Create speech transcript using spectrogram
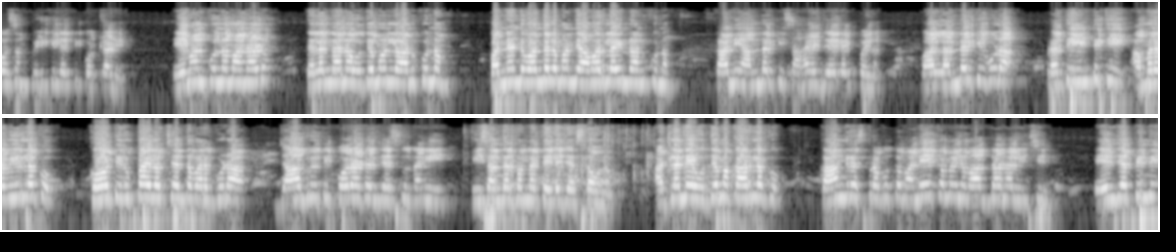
కోసం పిడికిలెత్తి కొట్లాడి ఏమనుకున్నాం అన్నాడు తెలంగాణ ఉద్యమంలో అనుకున్నాం. పన్నెండు వందల మంది అమరులైన అనుకున్నాం. కానీ అందరికీ సహాయం చేయలేకపోయినాం. వాళ్ళందరికీ కూడా ప్రతి ఇంటికి అమరవీరులకు కోటి రూపాయలు వచ్చేంత వరకు కూడా జాగృతి పోరాటం చేస్తుందని ఈ సందర్భంగా తెలియజేస్తా ఉన్నాం. అట్లనే ఉద్యమకారులకు కాంగ్రెస్ ప్రభుత్వం అనేకమైన వాగ్దానాలు ఇచ్చింది. ఏం చెప్పింది?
